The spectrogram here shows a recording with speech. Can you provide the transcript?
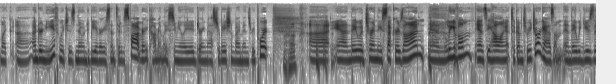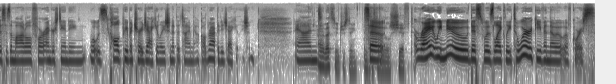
like uh, underneath, which is known to be a very sensitive spot, very commonly stimulated during masturbation by men's report. Uh-huh. Uh, and they would turn these suckers on and leave them and see how long it took them to reach orgasm. And they would use this as a model for understanding what was called premature ejaculation at the time, now called rapid ejaculation. And Oh, that's interesting. So- Interesting little shift. Right. We knew this was likely to work, even though, of course,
